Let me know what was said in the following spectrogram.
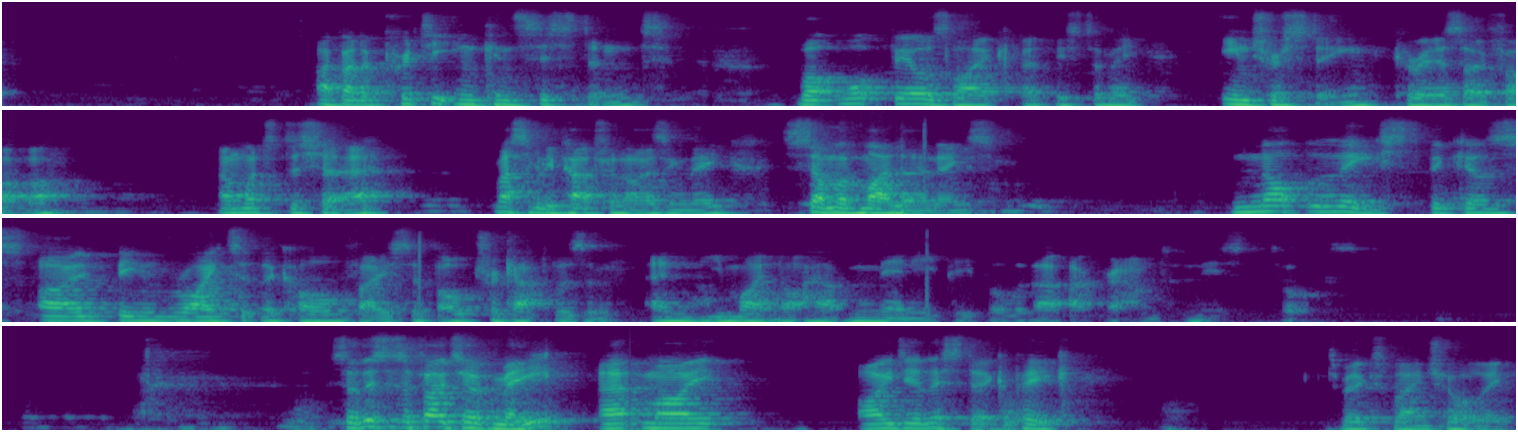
I've had a pretty inconsistent what what feels like, at least to me, interesting career so far, and wanted to share, massively patronisingly, some of my learnings. Not least because I've been right at the coal face of ultra capitalism, and you might not have many people with that background in these talks. So this is a photo of me at my idealistic peak, to be explained shortly.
